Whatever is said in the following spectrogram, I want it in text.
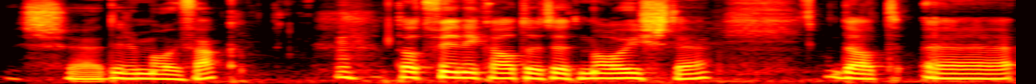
Dus het is een mooi vak. Hm. Dat vind ik altijd het mooiste. Dat eh, eh,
